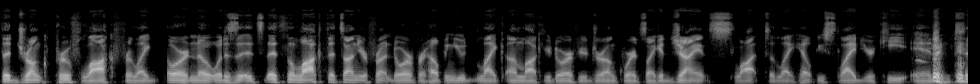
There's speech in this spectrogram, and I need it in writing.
the drunk proof lock for like or no what is it it's it's the lock that's on your front door for helping you like unlock your door if you're drunk where it's like a giant slot to like help you slide your key in. it's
